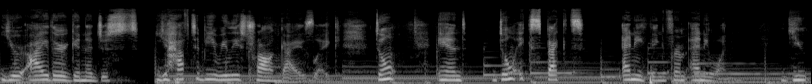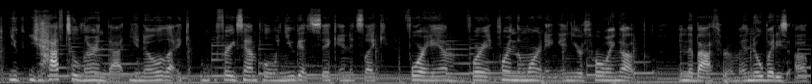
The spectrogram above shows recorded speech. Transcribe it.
you're either gonna just you have to be really strong, guys. Like don't and don't expect anything from anyone you, you you have to learn that you know like for example when you get sick and it's like 4 a.m 4, 4 in the morning and you're throwing up in the bathroom and nobody's up.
